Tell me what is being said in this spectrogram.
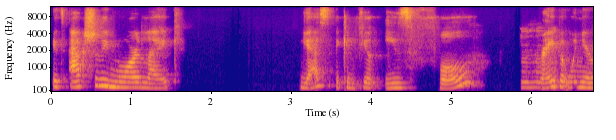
it's actually more like yes it can feel easeful Mhm. right but when you're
